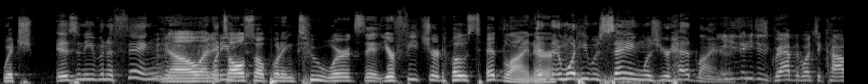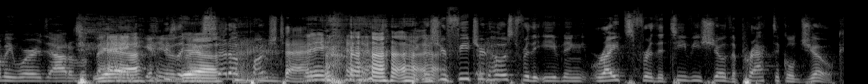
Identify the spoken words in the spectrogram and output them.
which isn't even a thing. No, and What it's he- also putting two words. That your featured host headliner. And, and what he was saying was your headliner. He, he just grabbed a bunch of comedy words out of a bag. Yeah. and he He's was like, Yeah. Set up punch tag. Yeah. because your featured host for the evening writes for the TV show The Practical Joke.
